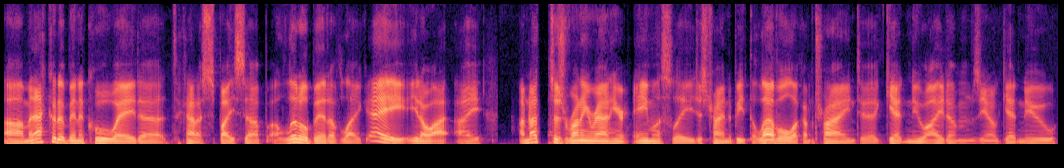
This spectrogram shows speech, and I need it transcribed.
Um, and that could have been a cool way to to kind of spice up a little bit of like, hey, you know, I, I I'm not just running around here aimlessly, just trying to beat the level. Like I'm trying to get new items, you know, get new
